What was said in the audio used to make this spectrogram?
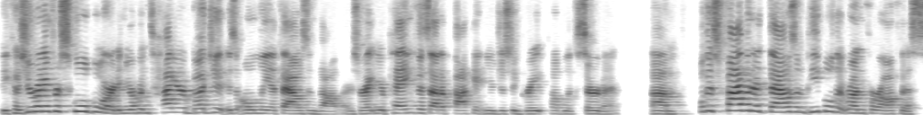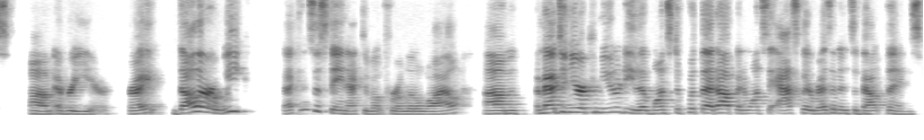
because you're running for school board and your entire budget is only a thousand dollars, right? You're paying this out of pocket and you're just a great public servant. Um, well, there's 500,000 people that run for office um, every year, right? Dollar a week, that can sustain ActiVote for a little while. Um, imagine you're a community that wants to put that up and wants to ask their residents about things.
